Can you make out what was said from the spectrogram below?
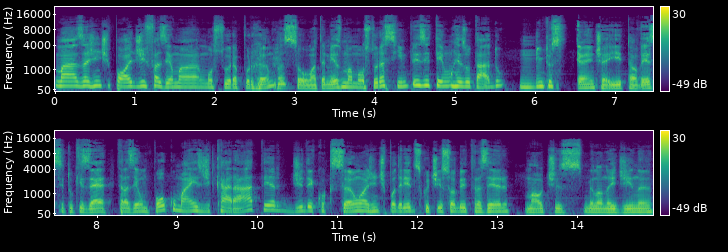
mas a gente pode fazer uma mostura por rampas, ou até mesmo uma mostura simples e ter um resultado muito semelhante aí. Talvez se tu quiser trazer um pouco mais de caráter de decocção, a gente poderia discutir sobre trazer maltes melanoidina,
